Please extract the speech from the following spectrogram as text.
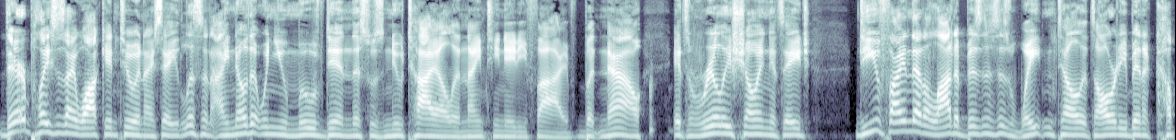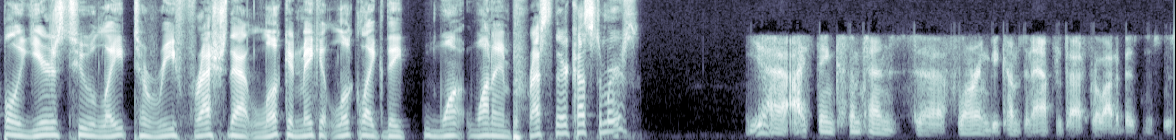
there are places I walk into and I say, listen, I know that when you moved in, this was new tile in 1985, but now it's really showing its age. Do you find that a lot of businesses wait until it's already been a couple of years too late to refresh that look and make it look like they want want to impress their customers? Yeah, I think sometimes uh, flooring becomes an afterthought for a lot of businesses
